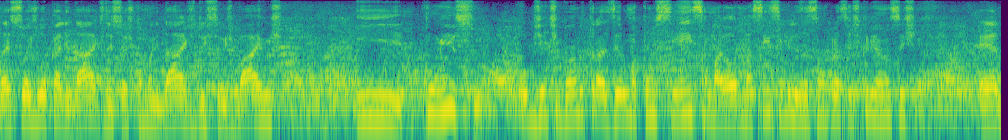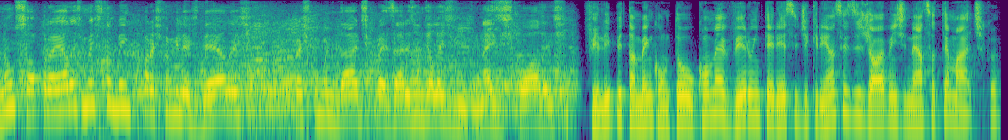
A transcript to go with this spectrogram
das suas localidades, das suas comunidades, dos seus bairros. E com isso, objetivando trazer uma consciência maior, uma sensibilização para essas crianças, é, não só para elas, mas também para as famílias delas para as comunidades, para as áreas onde elas vivem, nas escolas. Felipe também contou como é ver o interesse de crianças e jovens nessa temática.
